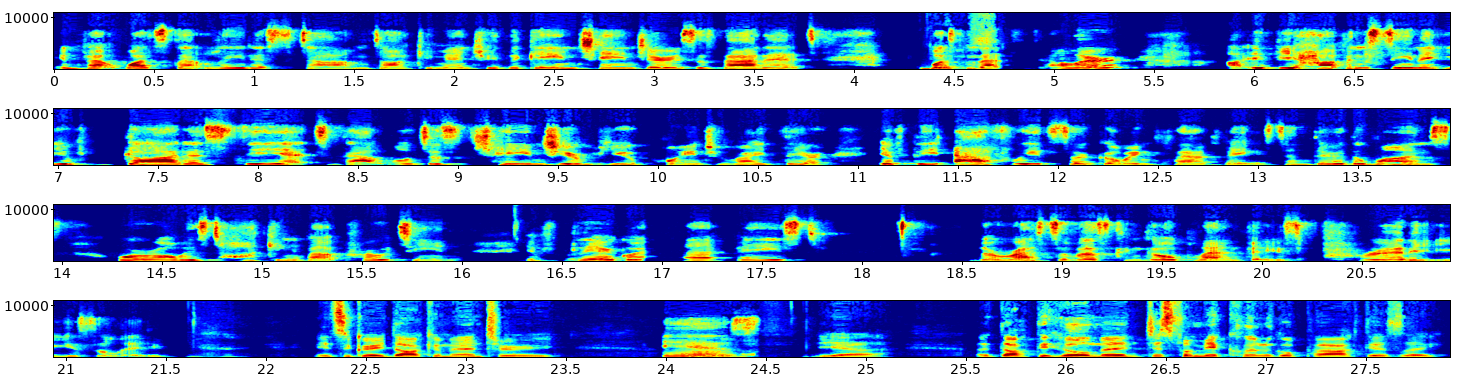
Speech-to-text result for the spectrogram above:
In fact, what's that latest um, documentary, The Game Changers? Is that it? Wasn't that stellar? Uh, if you haven't seen it, you've got to see it. That will just change your viewpoint right there. If the athletes are going plant based and they're the ones who are always talking about protein, if right. they're going plant based, the rest of us can go plant based pretty easily. It's a great documentary. It is. Um, yeah. Uh, Dr. Hillman, just from your clinical practice, like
